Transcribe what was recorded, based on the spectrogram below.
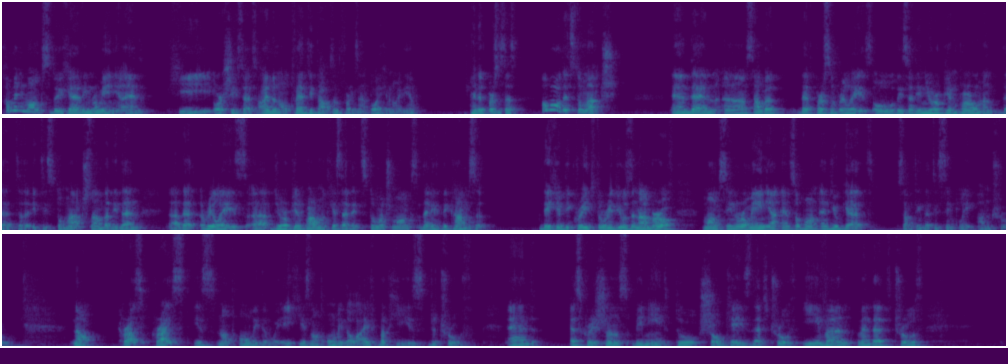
how many monks do you have in Romania? And he or she says, I don't know, 20,000, for example, I have no idea. And that person says, oh wow, that's too much. And then uh, somebody, that person relays, oh, they said in European Parliament that uh, it is too much. Somebody then uh, that relays uh, the European Parliament has said it's too much monks. Then it becomes they have decreed to reduce the number of monks in Romania and so on, and you get something that is simply untrue. Now, Christ, is not only the way, he is not only the life, but he is the truth. And as Christians, we need to showcase that truth, even when that truth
